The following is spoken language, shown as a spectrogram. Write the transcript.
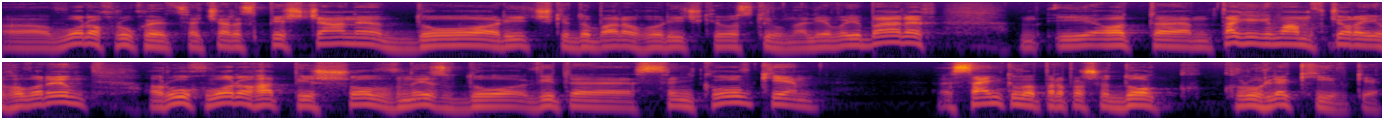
е, ворог рухається через піщани до річки, до берегу річки Оскіл на лівий берег. І от е, так як я вам вчора і говорив, рух ворога пішов вниз до від е, Сеньковки. Санькове, перепрошую, до Кругляківки.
